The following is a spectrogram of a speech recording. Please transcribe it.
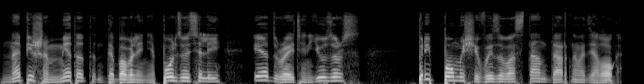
напишем метод добавления пользователей addRatingUsers при помощи вызова стандартного диалога.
